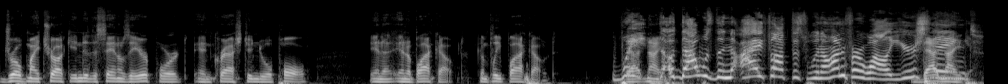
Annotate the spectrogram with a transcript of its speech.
drove my truck into the San Jose airport and crashed into a pole in a in a blackout, complete blackout. Wait, night. th- that was the. I thought this went on for a while. You're That saying night.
